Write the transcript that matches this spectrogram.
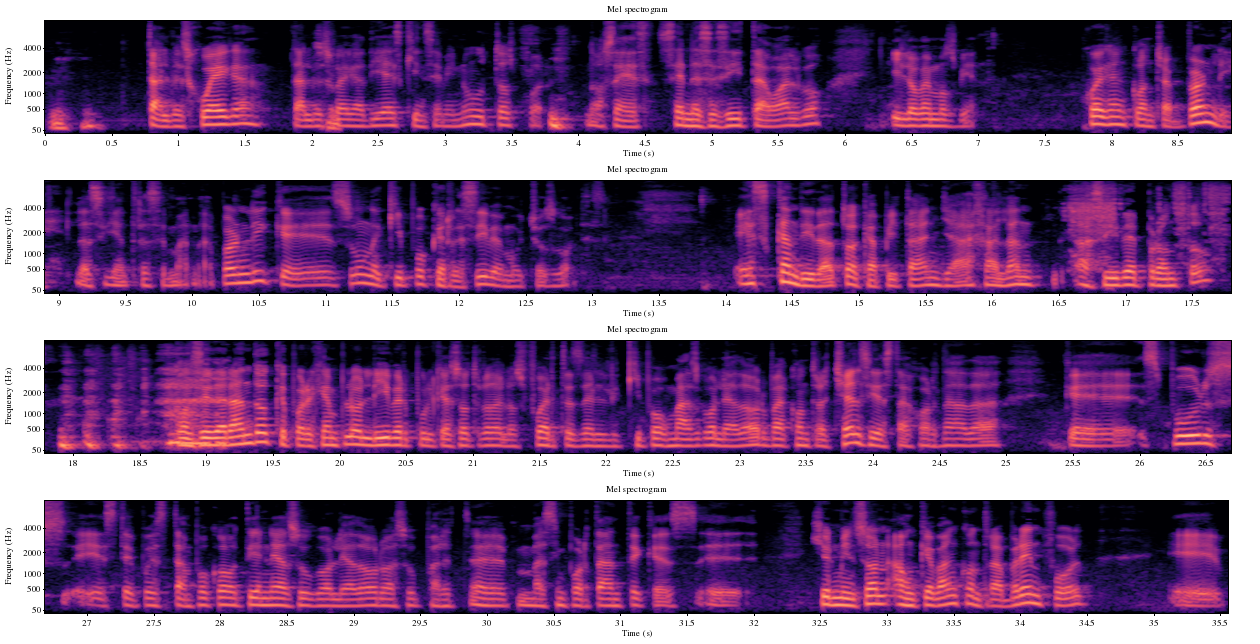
Tal vez juega, tal vez juega 10, 15 minutos, por, no sé, se necesita o algo, y lo vemos bien juegan contra Burnley la siguiente semana. Burnley, que es un equipo que recibe muchos goles. ¿Es candidato a capitán ya Haaland así de pronto? Considerando que, por ejemplo, Liverpool, que es otro de los fuertes del equipo más goleador, va contra Chelsea esta jornada, que Spurs, este, pues tampoco tiene a su goleador o a su parte eh, más importante, que es eh, aunque van contra Brentford. Eh,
